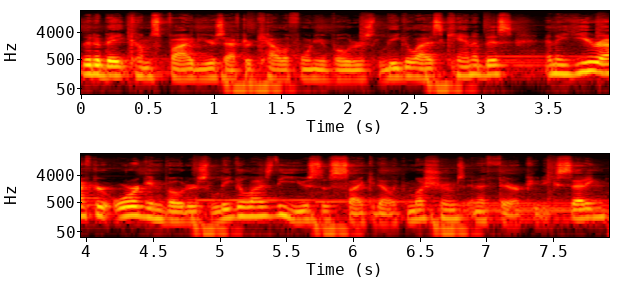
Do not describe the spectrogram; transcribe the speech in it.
The debate comes five years after California voters legalized cannabis and a year after Oregon voters legalized the use of psychedelic mushrooms in a therapeutic setting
